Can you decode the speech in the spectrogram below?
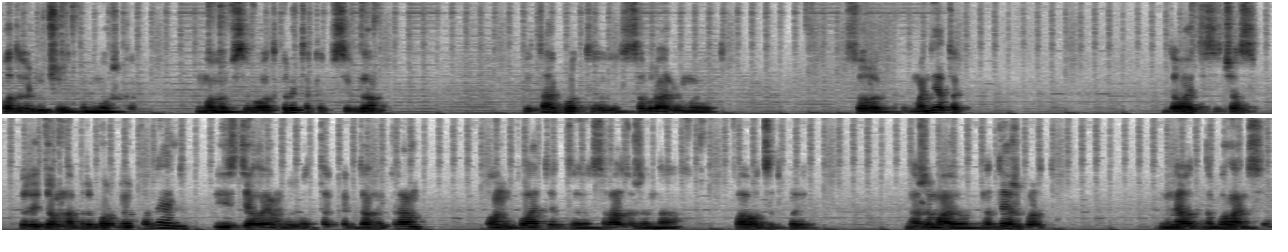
подглючивает немножко. Много всего открыто, как всегда. Итак, вот э, собрали мы вот 40 монеток. Давайте сейчас перейдем на приборную панель и сделаем вывод, так как данный кран он платит э, сразу же на Faucet. Нажимаю на дашборд. У меня вот на балансе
